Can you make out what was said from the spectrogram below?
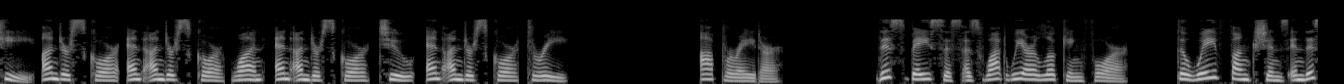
t underscore n underscore one n underscore two n underscore three operator. This basis is what we are looking for. The wave functions in this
